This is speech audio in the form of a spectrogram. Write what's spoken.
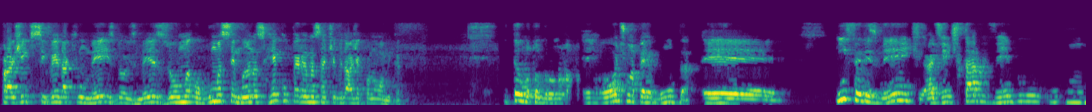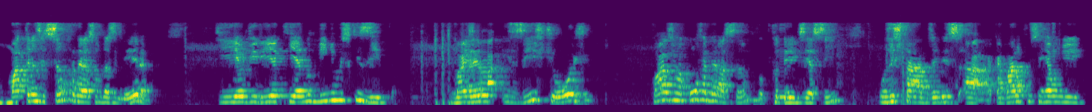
para a gente se ver daqui um mês, dois meses ou uma, algumas semanas recuperando essa atividade econômica? Então, doutor Bruno, é uma ótima pergunta. É, Infelizmente, a gente está vivendo uma transição para a Federação Brasileira que eu diria que é no mínimo esquisita. Mas ela existe hoje quase uma confederação, eu poderia dizer assim. Os estados eles acabaram por se reunir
